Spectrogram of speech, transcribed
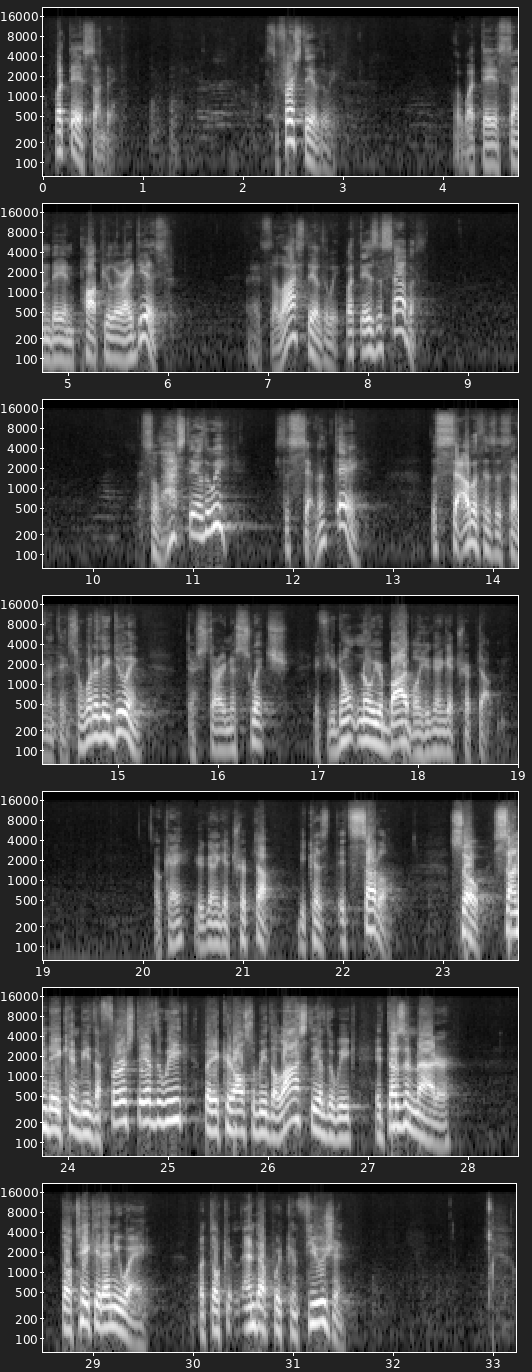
What day is Sunday? It's the first day of the week. But what day is Sunday in popular ideas? It's the last day of the week. What day is the Sabbath? It's the last day of the week. It's the seventh day. The Sabbath is the seventh day. So what are they doing? They're starting to switch. If you don't know your Bible, you're going to get tripped up. Okay? You're going to get tripped up because it's subtle. So Sunday can be the first day of the week, but it could also be the last day of the week. It doesn't matter. They'll take it anyway, but they'll end up with confusion.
